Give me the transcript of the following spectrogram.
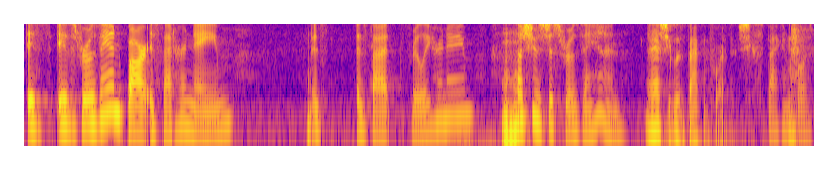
is is Roseanne Barr? Is that her name? Is is that really her name? I mm-hmm. thought she was just Roseanne. Yeah, she goes back and forth. She goes back and forth.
